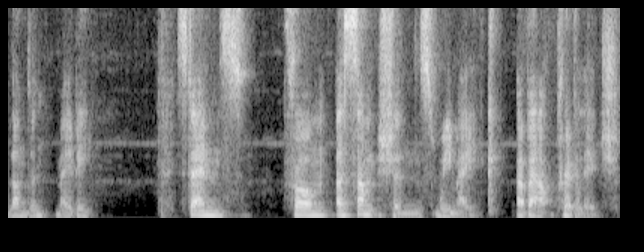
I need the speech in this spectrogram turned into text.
London maybe, stems from assumptions we make about privilege.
